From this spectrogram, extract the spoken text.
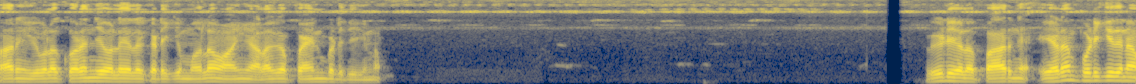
பாருங்கள் இவ்வளோ குறைஞ்ச விலையில் கிடைக்கும் போதெல்லாம் வாங்கி அழகாக பயன்படுத்திக்கணும். வீடியோவில் பாருங்கள் இடம் பிடிக்குதுன்னா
